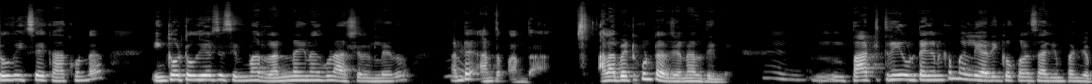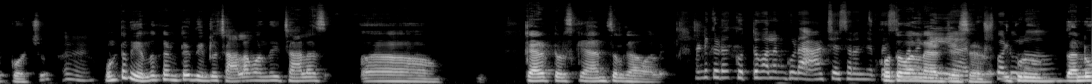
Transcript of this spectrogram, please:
టూ వీక్సే కాకుండా ఇంకో టూ ఇయర్స్ సినిమా రన్ అయినా కూడా ఆశ్చర్యం లేదు. అంటే అంత అంత అలా పెట్టుకుంటారు జనాలు దీన్ని. పార్ట్ త్రీ ఉంటే కనుక మళ్ళీ అది ఇంకో కొనసాగింపు అని చెప్పుకోవచ్చు. ఉంటుంది. ఎందుకంటే దీంట్లో చాలా మంది చాలా క్యారెక్టర్స్కి ఆన్సర్ కావాలి. ఇక్కడ కొత్త వాళ్ళని కూడా యాడ్ చేశారని చెప్పేసి కొత్త వాళ్ళని యాడ్ మనకి చేశాడు ఇప్పుడు ధను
